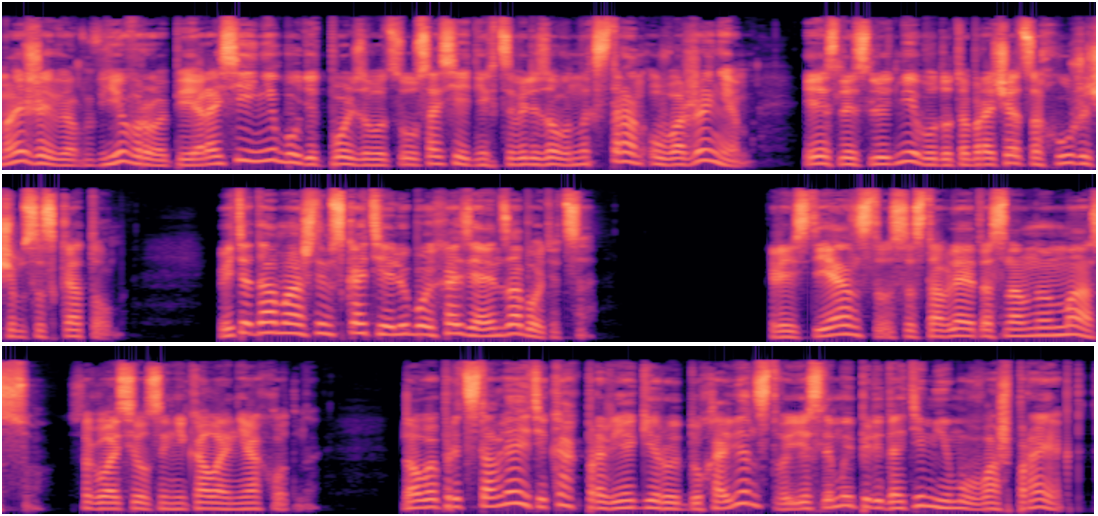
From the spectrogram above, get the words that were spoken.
Мы живем в Европе, и Россия не будет пользоваться у соседних цивилизованных стран уважением, если с людьми будут обращаться хуже, чем со скотом. Ведь о домашнем скоте любой хозяин заботится. «Крестьянство составляет основную массу», — согласился Николай неохотно. «Но вы представляете, как прореагирует духовенство, если мы передадим ему ваш проект?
